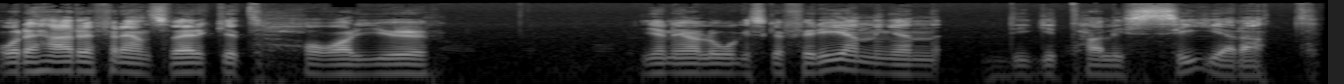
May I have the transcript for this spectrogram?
Och det här referensverket har ju Genealogiska föreningen digitaliserat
